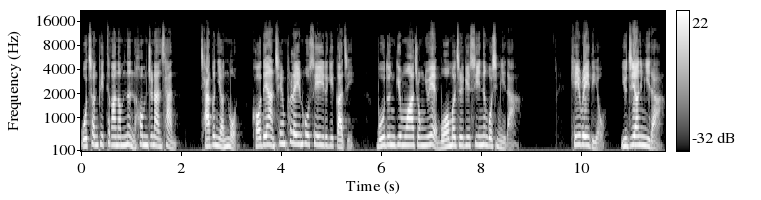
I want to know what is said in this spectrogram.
5,000피트가 넘는 험준한 산, 작은 연못, 거대한 챔플레인 호수에 이르기까지 모든 규모와 종류의 모험을 즐길 수 있는 곳입니다. K-Radio 유지연입니다.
